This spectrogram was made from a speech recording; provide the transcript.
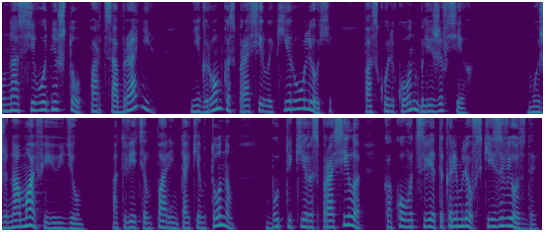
«У нас сегодня что, партсобрание?» — негромко спросила Кира у Лехи, поскольку он ближе всех. «Мы же на мафию идем», — ответил парень таким тоном, будто Кира спросила, какого цвета кремлевские звезды.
